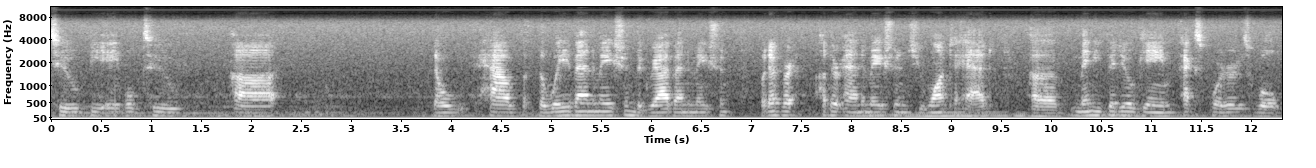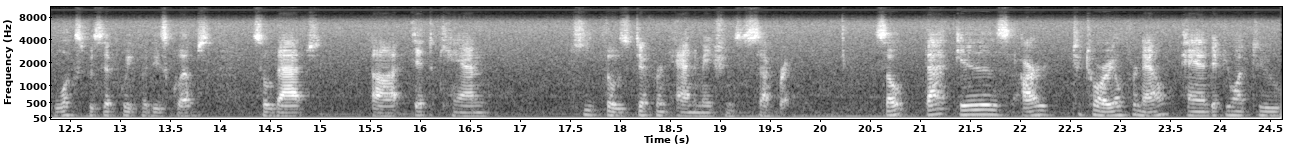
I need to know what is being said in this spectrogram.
to be able to uh, have the wave animation, the grab animation, whatever other animations you want to add. Many video game exporters will look specifically for these clips so that it can keep those different animations separate. So that is our tutorial for now, and if you want to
